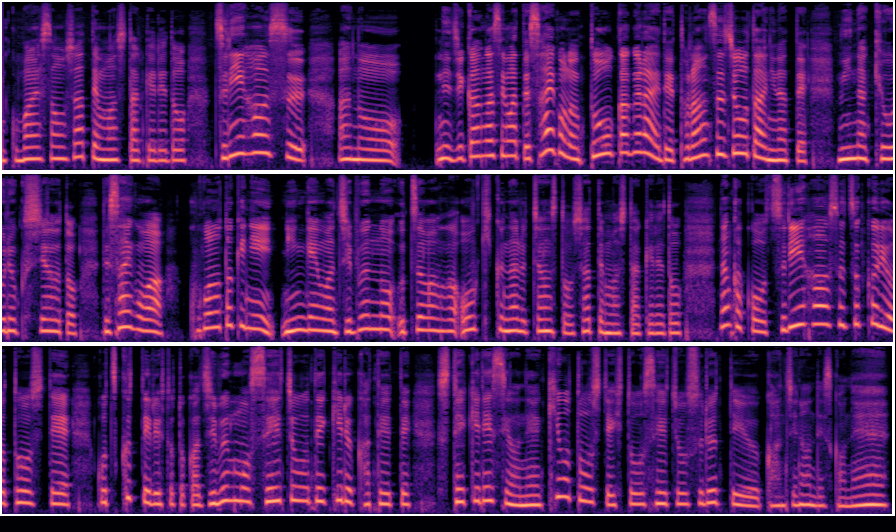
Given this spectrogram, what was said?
ん小林さんおっしゃってましたけれどツリーハウスあのね時間が迫って最後の10日ぐらいでトランス状態になってみんな協力し合うと。で最後はここの時に人間は自分の器が大きくなるチャンスとおっしゃってましたけれどなんかこうツリーハウス作りを通してこう作っている人とか自分も成長できる過程って素敵ですよね。木を通して人を成長するっていう感じなんですかね。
